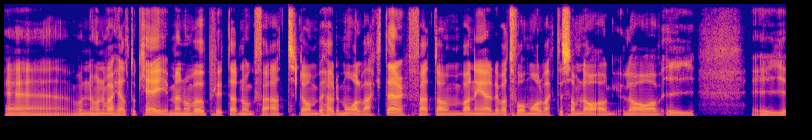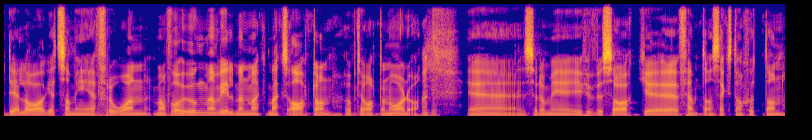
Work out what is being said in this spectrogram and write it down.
Eh, hon, hon var helt okej, men hon var uppflyttad nog för att de behövde målvakter. För att de var nere, det var två målvakter som la, la av i, i det laget som är från, man får vara hur ung man vill, men max- max 18, upp till 18 år då. Okej. Eh, så de är i huvudsak eh, 15, 16, 17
